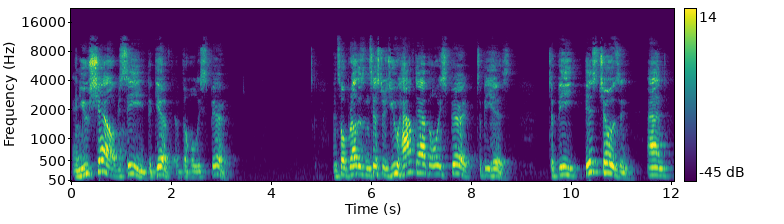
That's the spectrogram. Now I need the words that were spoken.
and you shall receive the gift of the Holy Spirit. And so, brothers and sisters, you have to have the Holy Spirit to be His, to be His chosen, and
